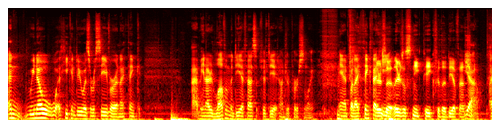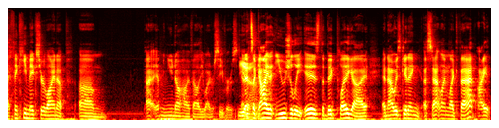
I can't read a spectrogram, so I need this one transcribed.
and we know what he can do as a receiver and I think I mean I love him in DFS at 5800 personally. And but I think that There's he a there's a sneak peek for the DFS yeah, show. I think he makes your lineup um I, I mean, you know how I value wide receivers. And Yeah. it's a guy that usually is the big play guy, and now he's getting a stat line like that. I,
